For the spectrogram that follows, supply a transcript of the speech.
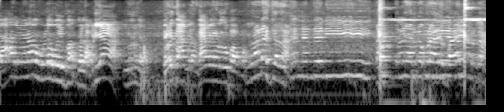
யார் வேணா உள்ள போய் பார்க்கலாம். அப்படியா? இருங்க. சொல்லலாம் தனியா இருக்க முடியாது பயமா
